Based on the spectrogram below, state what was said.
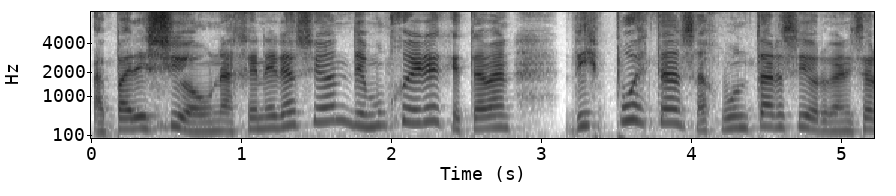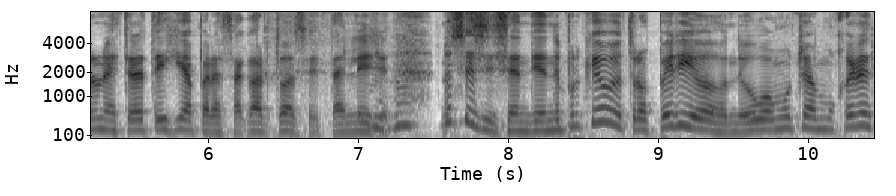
apareció una generación de mujeres que estaban dispuestas a juntarse y organizar una estrategia para sacar todas estas leyes. No sé si se entiende, porque hubo otros periodos donde hubo muchas mujeres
